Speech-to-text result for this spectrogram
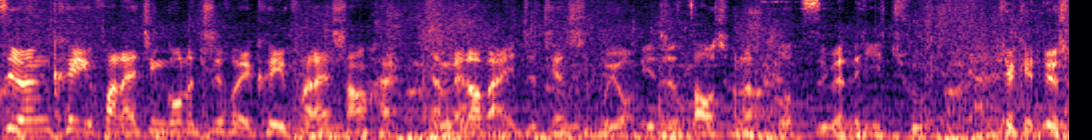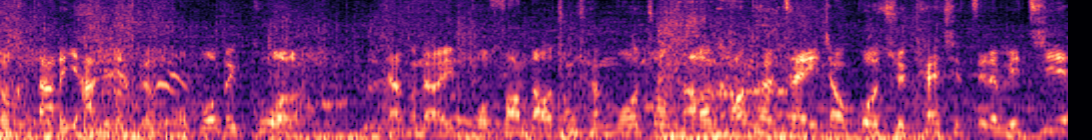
资源可以换来进攻的机会，可以换来伤害，但梅老板一直坚持不用，一直造成了很多资源的溢出，却给对手很大的压力。这边火波被过了。下中了一波放倒，中拳摸中，打到 counter，再一脚过去，开启自己的 VT，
